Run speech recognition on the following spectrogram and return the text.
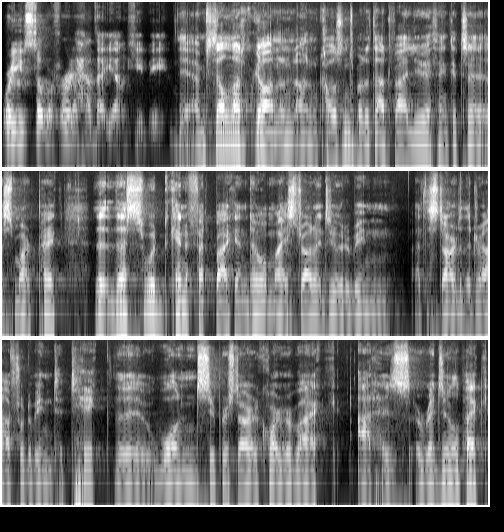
Or you still prefer to have that young QB? Yeah, I'm still not gone on, on Cousins, but at that value, I think it's a, a smart pick. this would kind of fit back into what my strategy would have been at the start of the draft would have been to take the one superstar quarterback at his original pick,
